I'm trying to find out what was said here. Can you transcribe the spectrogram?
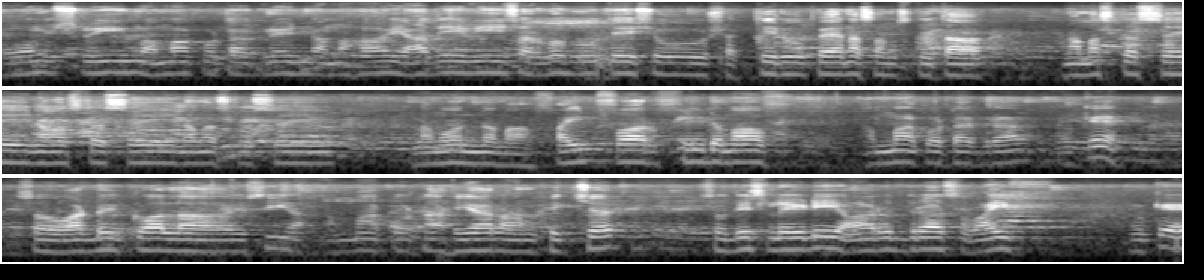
ओम श्री ममकोटग्रे नम या देवी सर्वूतेषु शक्ति संस्थिता। नमस्त नमस्त नमस्त नमो नम। Fight for freedom of Amma कोटाग्र okay so what do you call you see Amma Kota here on picture so this lady Arudra's wife okay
